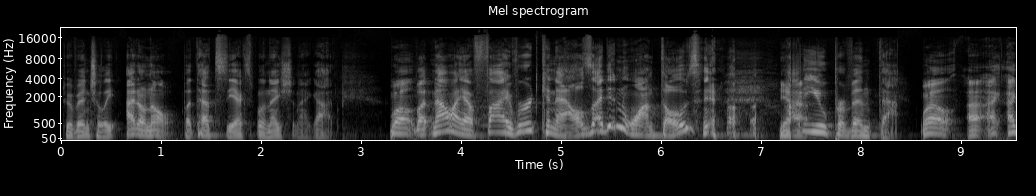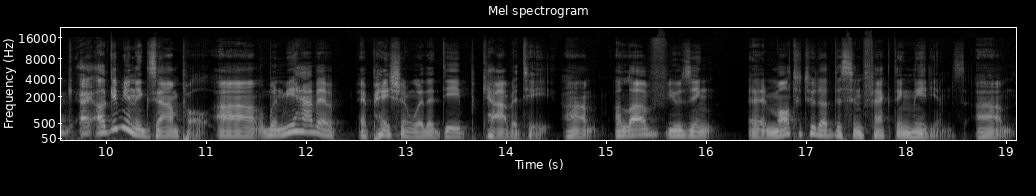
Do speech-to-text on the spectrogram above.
to eventually, I don't know, but that's the explanation I got. Well, but now I have five root canals. I didn't want those. yeah. How do you prevent that? Well, uh, I, I, will give you an example. Uh, when we have a, a, patient with a deep cavity, um, I love using a multitude of disinfecting mediums. Um,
